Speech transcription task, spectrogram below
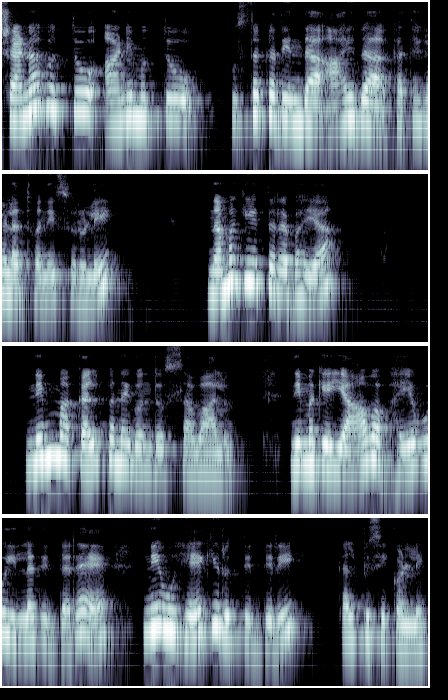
ಕ್ಷಣ ಹೊತ್ತು ಆಣಿಮುತ್ತು ಪುಸ್ತಕದಿಂದ ಆಯ್ದ ಕಥೆಗಳ ಧ್ವನಿ ಸುರುಳಿ, ನಮಗೇತರ ಭಯ, ನಿಮ್ಮ ಕಲ್ಪನೆಗೊಂದು ಸವಾಲು. ನಿಮಗೆ ಯಾವ ಭಯವೂ ಇಲ್ಲದಿದ್ದರೆ ನೀವು ಹೇಗಿರುತ್ತಿದ್ದೀರಿ ಕಲ್ಪಿಸಿಕೊಳ್ಳಿ.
